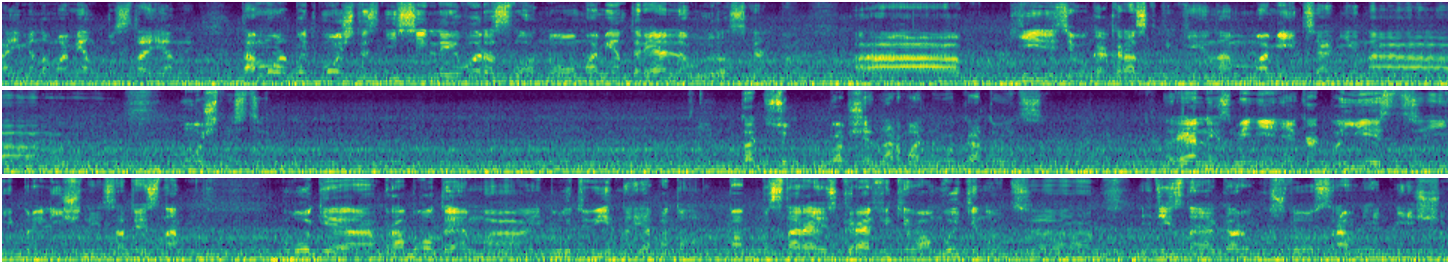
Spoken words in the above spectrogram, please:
а именно момент постоянный. Там может быть мощность не сильно и выросла, но момент реально вырос как бы. А едете вы как раз таки на моменте, а не на мощности. так все вообще нормально выкатывается. Реальные изменения как бы есть и приличные. Соответственно, логи обработаем э, и будет видно. Я потом по- постараюсь графики вам выкинуть. Э, Единственное, я говорю, что сравнивать не с чем.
